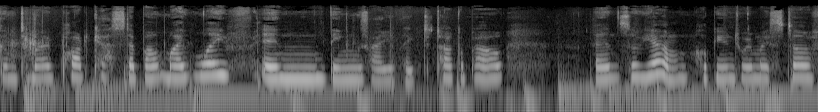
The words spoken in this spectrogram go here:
welcome to my podcast about my life and things I like to talk about. And so, yeah, hope you enjoy my stuff.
